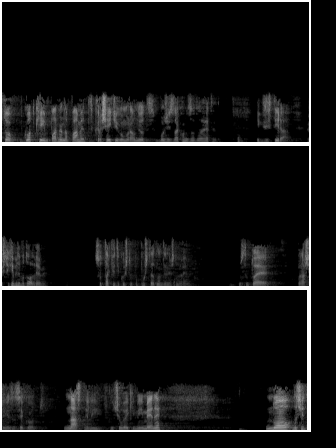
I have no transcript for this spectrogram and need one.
што год ќе им падне на памет, кршејќи го моралниот Божи закон, за да ете, екзистираат. Што ќе биде во тоа време? Со таквите кои што попуштаат на денешно време. Мислам, тоа е прашање за секој од нас, нели, вклучувајќи ме и мене. Но, значи,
